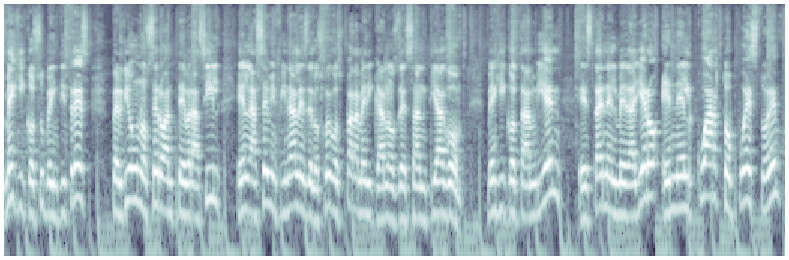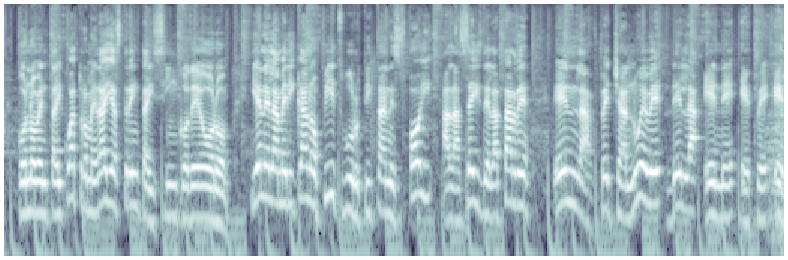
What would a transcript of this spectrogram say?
México sub-23 perdió 1-0 ante Brasil en las semifinales de los Juegos Panamericanos de Santiago. México también está en el medallero en el cuarto puesto, ¿eh? con 94 medallas, 35 de oro. Y en el americano Pittsburgh Titanes hoy a las 6 de la tarde en la fecha 9 de la NFL.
